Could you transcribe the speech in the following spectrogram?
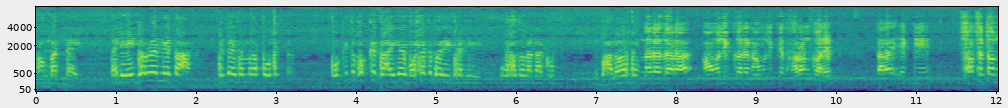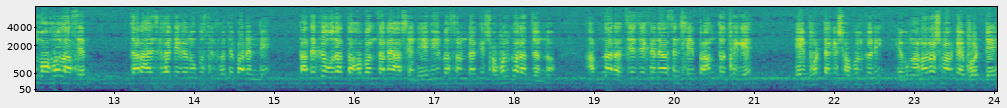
সংবাদ নেয় তাহলে এই ধরনের নেতা আজ আমরা প্রকৃতপক্ষে জায়গায় বসাতে পারি তাহলে উপজেলাটা খুব ভালো হবে। আপনারা যারা আওয়ামী লীগ করেন, আওয়ামী লীগকে ধারণ করেন, তারা একটি সচেতন মহল আছেন। যারা আজ হয়তো এখানে উপস্থিত হতে পারেননি, তাদেরকে উদাত্ত আহ্বান জানায় আসেন এই নির্বাচনটাকে সফল করার জন্য। আপনারা যে যেখানে আছেন সেই প্রান্ত থেকে এই ভোটটাকে সফল করি এবং আনারস মার্কায় ভোট দেয়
